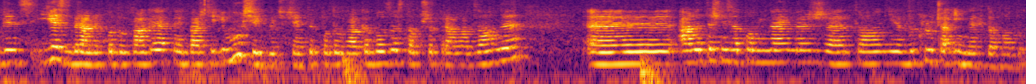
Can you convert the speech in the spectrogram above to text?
więc jest brany pod uwagę jak najbardziej i musi być wzięty pod uwagę, bo został przeprowadzony, e, ale też nie zapominajmy, że to nie wyklucza innych dowodów.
